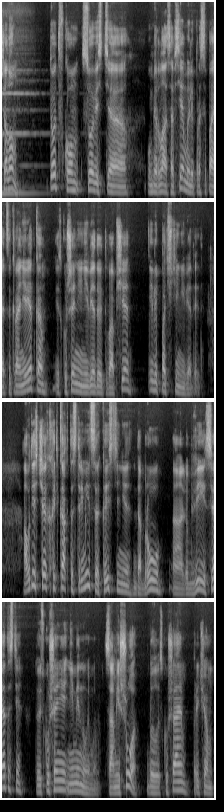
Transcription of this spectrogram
Шалом. Тот, в ком совесть э, умерла совсем или просыпается крайне редко, искушений не ведает вообще или почти не ведает. А вот если человек хоть как-то стремится к истине, добру, э, любви, святости, то искушение неминуемо. Сам Иешуа был искушаем, причем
